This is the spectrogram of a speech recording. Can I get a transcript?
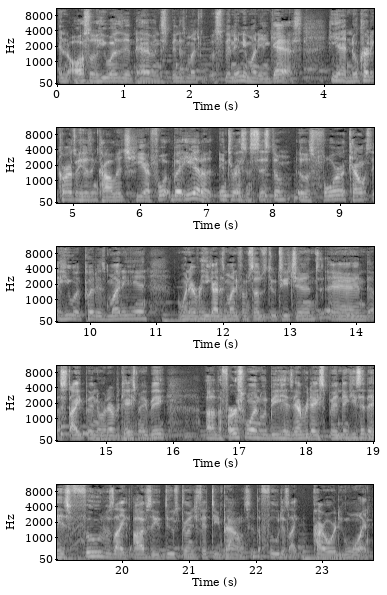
and also he wasn't having to spend as much spend any money in gas. He had no credit cards when he was in college. He had four, but he had an interesting system. It was four accounts that he would put his money in whenever he got his money from substitute teaching and a stipend or whatever the case may be. Uh, the first one would be his everyday spending. He said that his food was like obviously dude's 315 pounds. The food is like priority one.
